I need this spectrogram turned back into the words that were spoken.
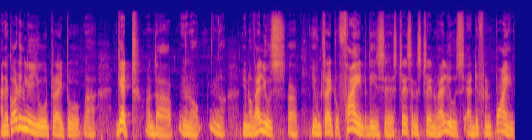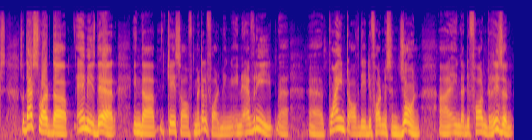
And accordingly you try to uh, get the you know, you know values uh, you try to find these uh, stress and strain values at different points. So, that is what the aim is there in the case of metal forming in every uh, uh point of the deformation zone uh, in the deformed region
